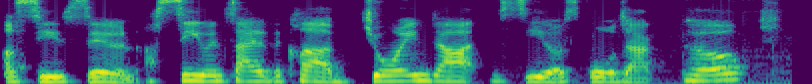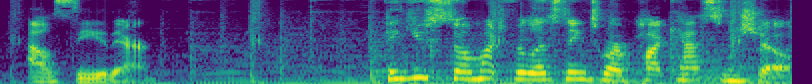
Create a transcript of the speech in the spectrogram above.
I'll see you soon. I'll see you inside of the club. Join.theCEOschool.co. I'll see you there. Thank you so much for listening to our podcast and show.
